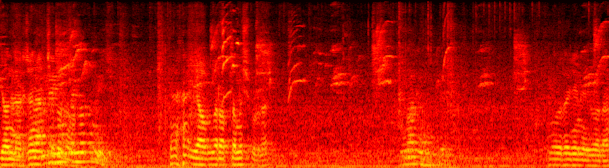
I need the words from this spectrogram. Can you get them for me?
Göndereceksin benim o zaman. hiç? Yavrular atlamış burada. Bunlar. Burada yine yuvada.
